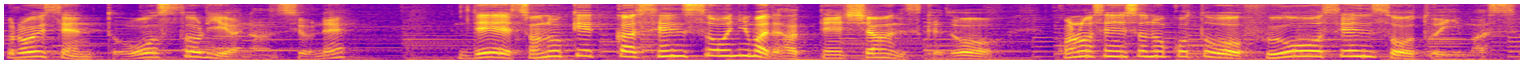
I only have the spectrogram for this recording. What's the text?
プロイセンとオーストリアなんですよね。でその結果戦争にまで発展しちゃうんですけどこの戦争のことを不王戦争と言います。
